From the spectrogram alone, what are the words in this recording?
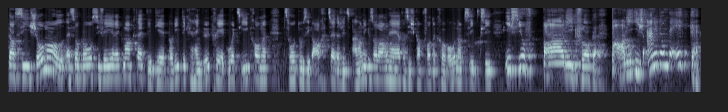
dass sie schon mal eine so grosse Ferien gemacht hat. Die, die Politiker haben wirklich ein gutes Einkommen. 2018, das ist jetzt auch noch nicht so lange her, das ist gerade vor der Corona-Zeit gewesen, ist sie auf Bali geflogen. Bali ist auch nicht um die Ecke.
